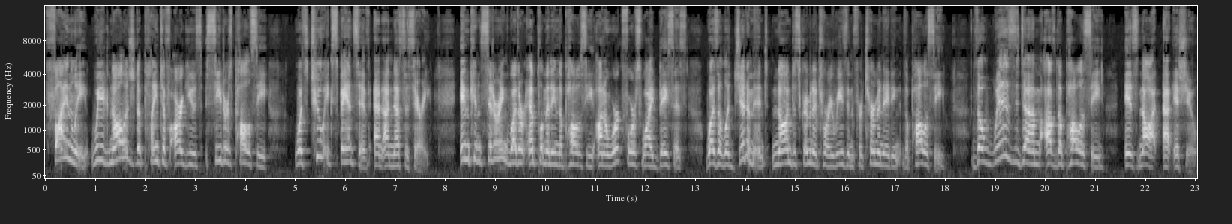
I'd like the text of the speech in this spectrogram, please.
Finally, we acknowledge that plaintiff argues Cedars' policy was too expansive and unnecessary. In considering whether implementing the policy on a workforce wide basis was a legitimate, non discriminatory reason for terminating the policy, the wisdom of the policy is not at issue.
